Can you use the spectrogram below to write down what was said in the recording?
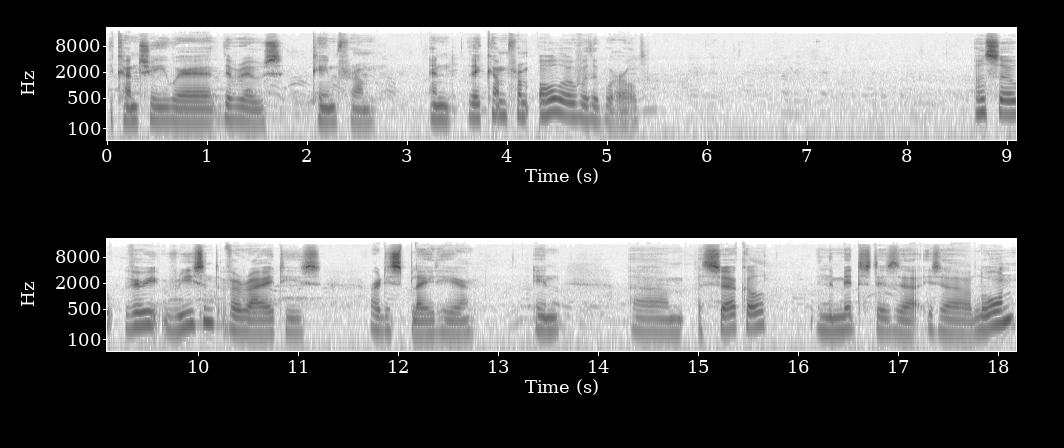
the country where the rose came from. And they come from all over the world. Also, very recent varieties are displayed here. In um, a circle, in the midst is a, is a lawn,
